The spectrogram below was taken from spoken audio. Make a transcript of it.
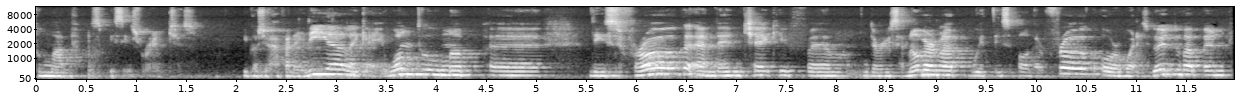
to map species ranges. Because you have an idea, like I want to map uh, this frog and then check if um, there is an overlap with this other frog or what is going to happen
